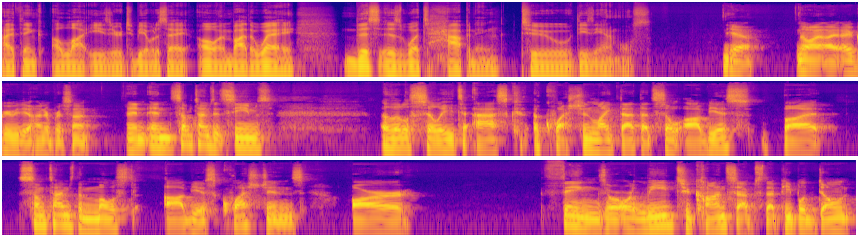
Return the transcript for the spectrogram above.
I think a lot easier to be able to say, oh, and by the way, this is what's happening to these animals. Yeah, no, I, I agree with you 100. percent and and sometimes it seems a little silly to ask a question like that that's so obvious, but sometimes the most obvious questions are things or, or lead to concepts that people don't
